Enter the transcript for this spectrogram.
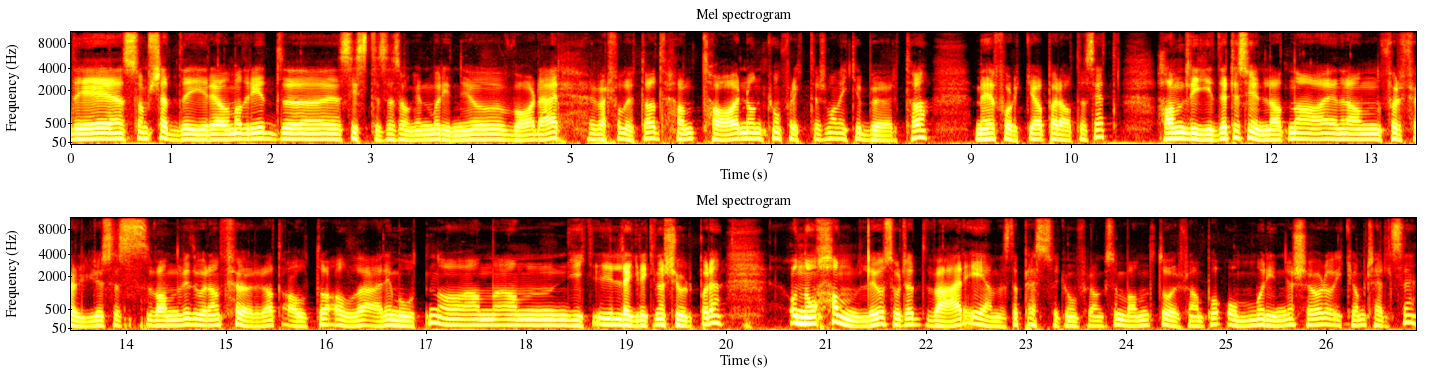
det som skjedde i Real Madrid uh, siste sesongen Mourinho var der, i hvert fall utad. Han tar noen konflikter som han ikke bør ta med folk i apparatet sitt. Han lider tilsynelatende av en eller annen forfølgelsesvanvidd hvor han føler at alt og alle er imot den, og han, han gikk, legger ikke noe skjul på det. Og nå handler jo stort sett hver eneste pressekonferanse mannen står fram på om Mourinho sjøl, og ikke om Chelsea.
